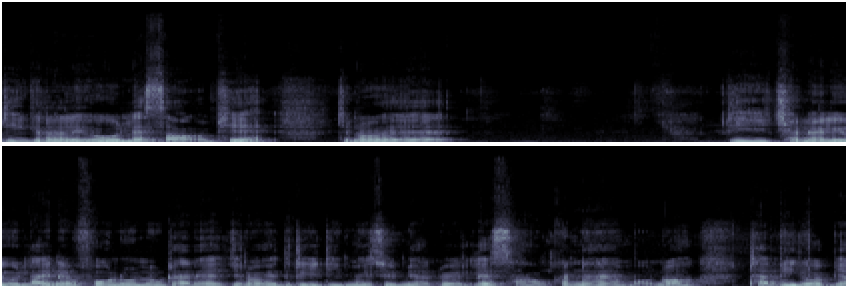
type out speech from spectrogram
ဒီကဏ္ဍလေးကိုလက်ဆောင်အဖြစ်ကျွန်တော်ရဲ့ ဒီ channel လေးကို like and follow လုပ်ထားတဲ့ကျွန်တော်ရဲ့ 3D မိတ်ဆွေများအတွက်လက်ဆောင်ကဏ္ဍပေါ့နော်ထပ်ပြီးတော့ပြ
